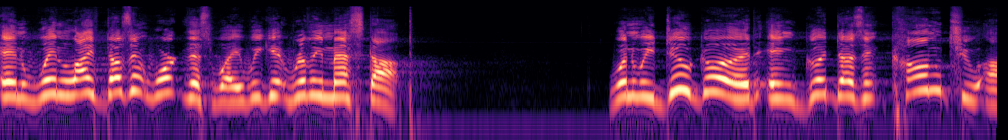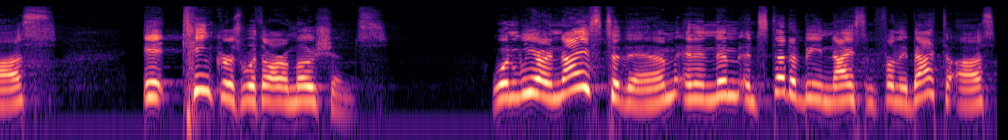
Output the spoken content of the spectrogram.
And when life doesn't work this way, we get really messed up. When we do good and good doesn't come to us, it tinkers with our emotions. When we are nice to them, and in them, instead of being nice and friendly back to us,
